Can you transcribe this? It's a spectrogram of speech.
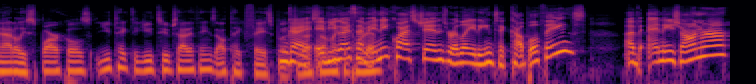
natalie sparkles you take the youtube side of things i'll take facebook Okay. If you guys have any questions relating to couple things of any genre,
